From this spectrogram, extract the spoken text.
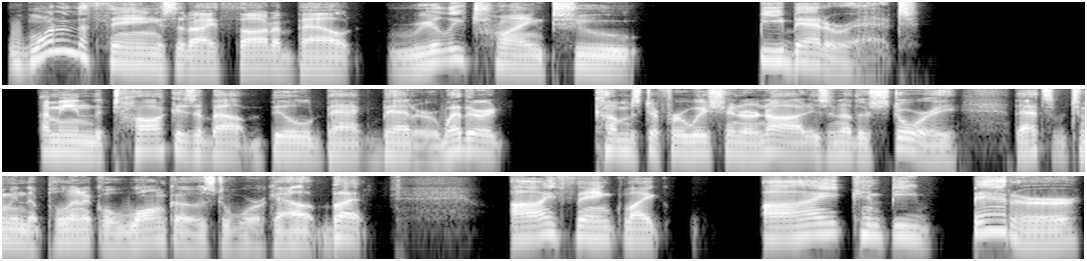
one of the things that I thought about really trying to be better at. I mean, the talk is about build back better. Whether it comes to fruition or not is another story. That's between the political wonkos to work out. But I think like I can be better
